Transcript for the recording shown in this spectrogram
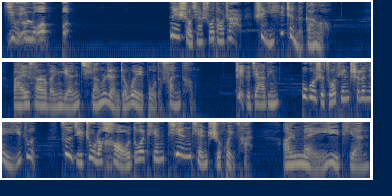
就有萝卜。那手下说到这儿，是一阵的干呕。白三儿闻言，强忍着胃部的翻腾。这个家丁不过是昨天吃了那一顿，自己住了好多天，天天吃烩菜，而每一天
